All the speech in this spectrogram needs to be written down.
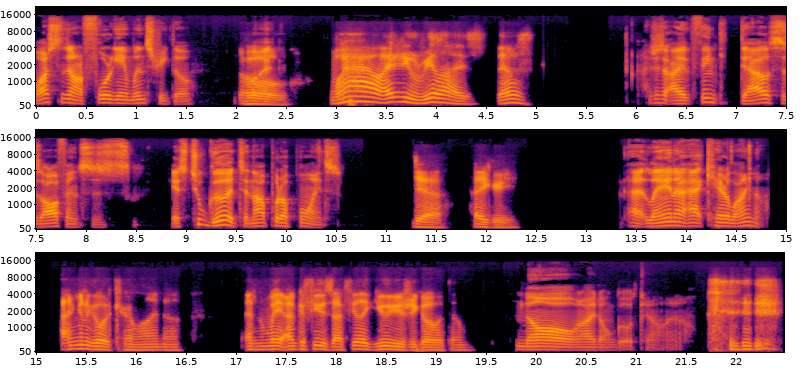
Washington's on a four game win streak though. Oh, wow! I didn't even realize that was. I just I think Dallas's offense is it's too good to not put up points. Yeah, I agree. Atlanta at Carolina. I'm gonna go with Carolina. And wait, I'm confused. I feel like you usually go with them. No, I don't go with Carolina.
